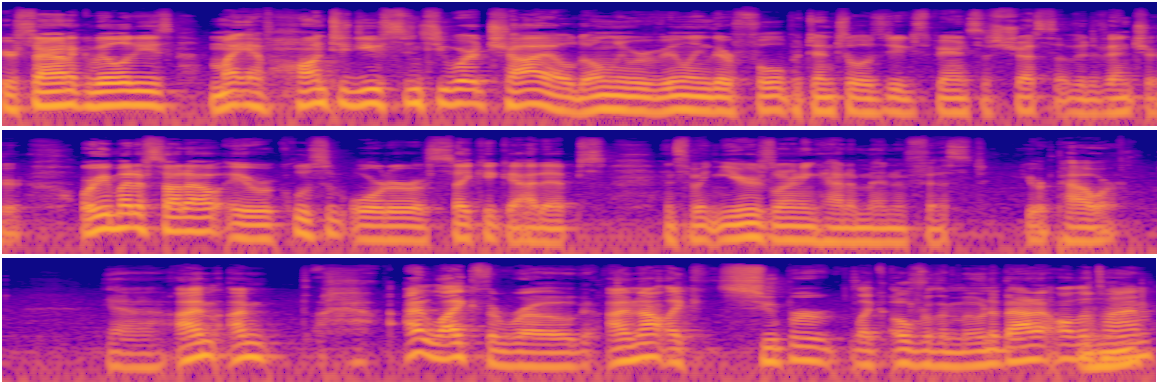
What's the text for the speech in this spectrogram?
your psionic abilities might have haunted you since you were a child, only revealing their full potential as you experience the stress of adventure. Or you might have sought out a reclusive order of psychic adepts and spent years learning how to manifest your power. Yeah, I'm I'm I like the rogue. I'm not like super like over the moon about it all the Mm-hmm. time,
